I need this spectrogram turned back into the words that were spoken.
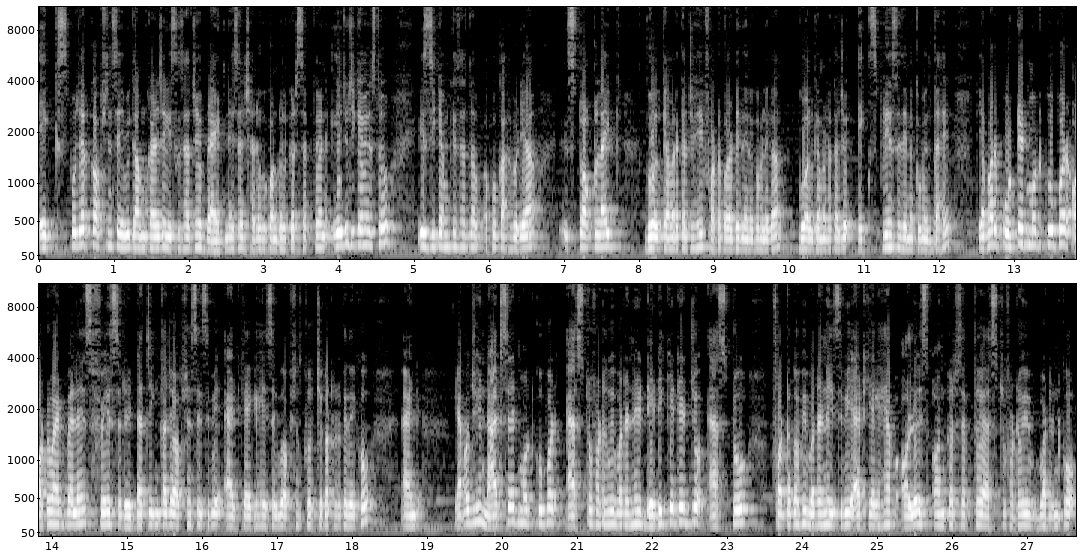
एक्सपोजर का ऑप्शन से भी काम कर जाएगा इसके साथ जो है ब्राइटनेस एंड शेडो को कंट्रोल कर सकते हो। एंड ये जो जीकेम है दोस्तों इस जीकेम के साथ आपको काफ़ी बढ़िया स्टॉक लाइक गूगल कैमरा का जो है फ़ोटो क्वालिटी देने को मिलेगा गूगल कैमरा का जो एक्सपीरियंस है देने को मिलता है। तो यहाँ पर पोर्ट्रेट मोड के ऊपर auto add balance face retouching का जो ऑप्शन है इसे भी ऐड किया गया है, इसे भी ऑप्शन को चेकआउट करके देखो। एंड यहाँ पर जो है नाइट साइड मोड के ऊपर एस्ट्रो फोटोग्राफी बटन है। डेडिकेटेड जो एस्ट्रो फोटोग्राफी बटन है, इसे भी ऐड किया गया है। आप ऑलवेज ऑन कर सकते हो एस्ट्रो फोटोग्राफी बटन को।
